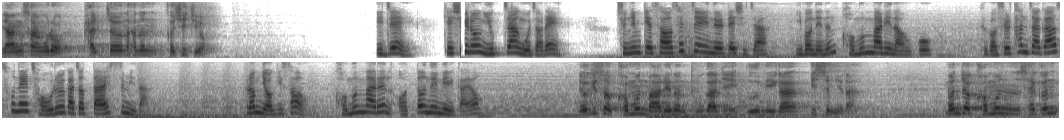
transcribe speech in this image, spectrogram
양상으로 발전하는 것이지요. 이제 계시록 6장 5절에 주님께서 셋째 인을 떼시자 이번에는 검은 말이 나오고 그것을 탄 자가 손에 저울을 가졌다 했습니다. 그럼 여기서 검은 말은 어떤 의미일까요? 여기서 검은 말에는 두 가지 의미가 있습니다. 먼저 검은색은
